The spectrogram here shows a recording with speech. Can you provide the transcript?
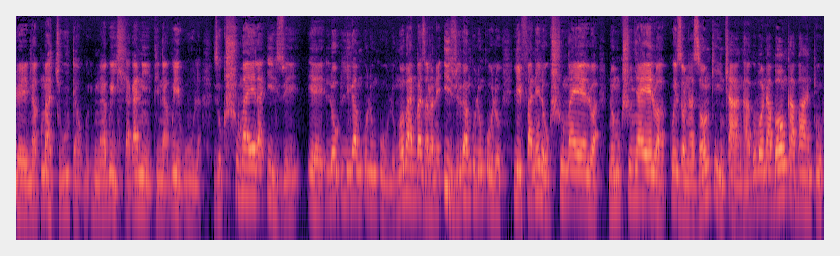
eh nakumaJuda nakuyihlakaniphi nakuyiwula zokushumayela izwi likaNkuluNkulu. Ngobani bazalwane izwi likaNkuluNkulu lifanele ukushumayelwa noma ukushunyayelwa kwizona zonke inhlanga kubona bonke abantu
